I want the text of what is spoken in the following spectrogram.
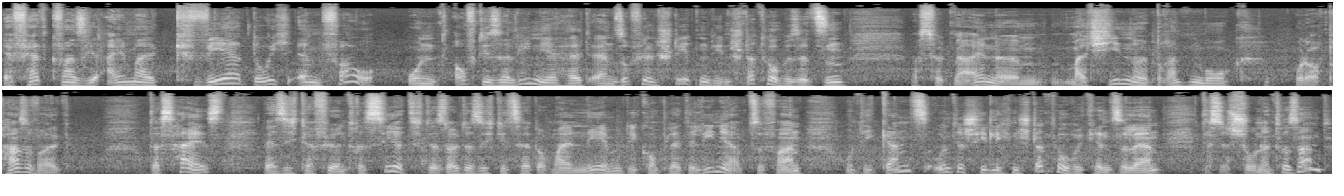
Er fährt quasi einmal quer durch MV. Und auf dieser Linie hält er in so vielen Städten, die ein Stadttor besitzen, was fällt mir ein, ähm, Malchin, Neubrandenburg oder auch Pasewalk. Das heißt, wer sich dafür interessiert, der sollte sich die Zeit auch mal nehmen, die komplette Linie abzufahren und die ganz unterschiedlichen Stadttore kennenzulernen. Das ist schon interessant.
